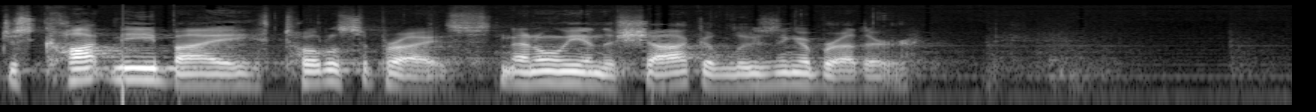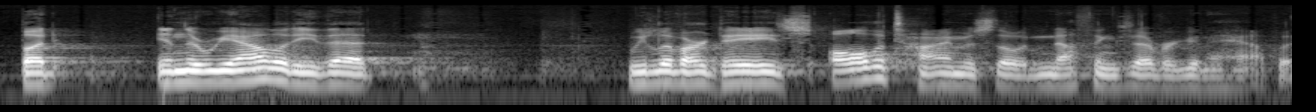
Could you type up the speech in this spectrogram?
just caught me by total surprise, not only in the shock of losing a brother, but in the reality that we live our days all the time as though nothing's ever going to happen.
